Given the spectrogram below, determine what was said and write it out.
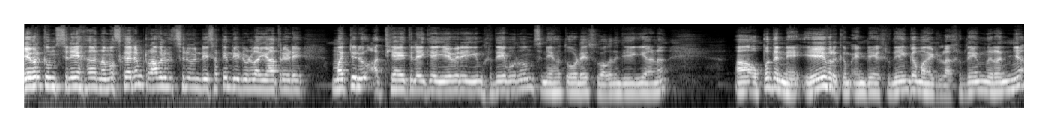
ഏവർക്കും സ്നേഹ നമസ്കാരം. ട്രാവൽ വിത്ത് സുനുവിന്റെ സത്യം തേടിയുള്ള യാത്രയുടെ മറ്റൊരു അധ്യായത്തിലേക്ക് ഏവരെയും ഹൃദയപൂർവം സ്നേഹത്തോടെ സ്വാഗതം ചെയ്യുകയാണ്. ആ, ഒപ്പം തന്നെ ഏവർക്കും എന്റെ ഹൃദയംഗമായിട്ടുള്ള ഹൃദയം നിറഞ്ഞ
